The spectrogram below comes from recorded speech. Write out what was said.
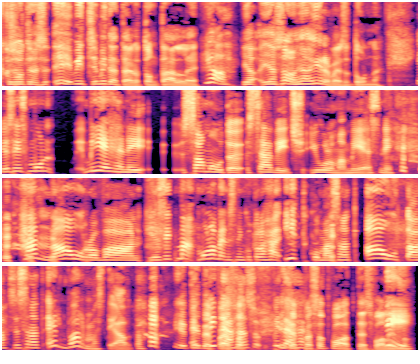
ja kun sä oot että ei vitsi, miten tää nyt on tälleen. Joo. Ja, ja se on ihan hirveä se tunne. Ja siis mun mieheni Samu the Savage, julma mies, niin hän nauro vaan. Ja sit mä, mulla menisi niinku tulla ihan itku. Mä sanoin, että auta. Se sanoi, että en varmasti auta. Ja Et pitäähän sun- pitäähän- itepä sä oot vaatteessa valinnut. Niin,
